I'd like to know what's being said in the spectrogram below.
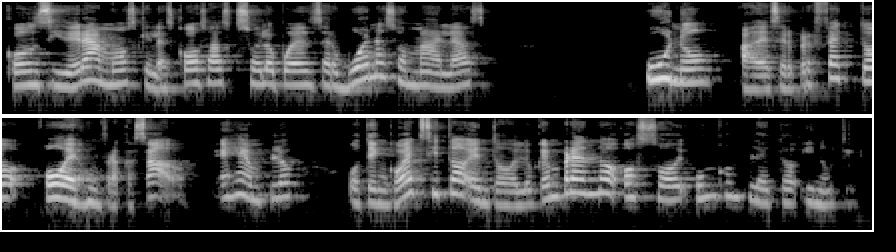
Consideramos que las cosas solo pueden ser buenas o malas, uno ha de ser perfecto o es un fracasado. Ejemplo, o tengo éxito en todo lo que emprendo o soy un completo inútil.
